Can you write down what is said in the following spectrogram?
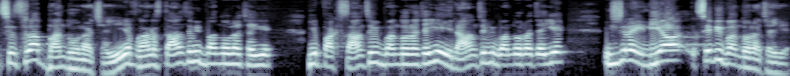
सिलसिला बंद होना चाहिए। अफ़गानिस्तान से भी बंद होना चाहिए, ये पाकिस्तान से भी बंद होना चाहिए, ईरान से भी बंद होना चाहिए, इसी तरह इंडिया से भी बंद होना चाहिए।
